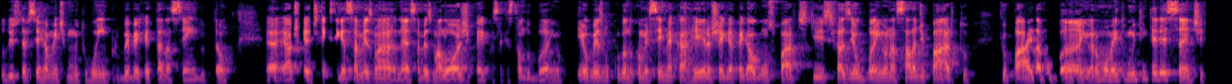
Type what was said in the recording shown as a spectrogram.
tudo isso deve ser realmente muito ruim para o bebê que está nascendo. Então, é, acho que a gente tem que seguir essa mesma, né, essa mesma lógica aí com essa questão do banho. Eu mesmo, quando comecei minha carreira, cheguei a pegar alguns partos que se fazia o banho na sala de parto que o pai dava o banho, era um momento muito interessante.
